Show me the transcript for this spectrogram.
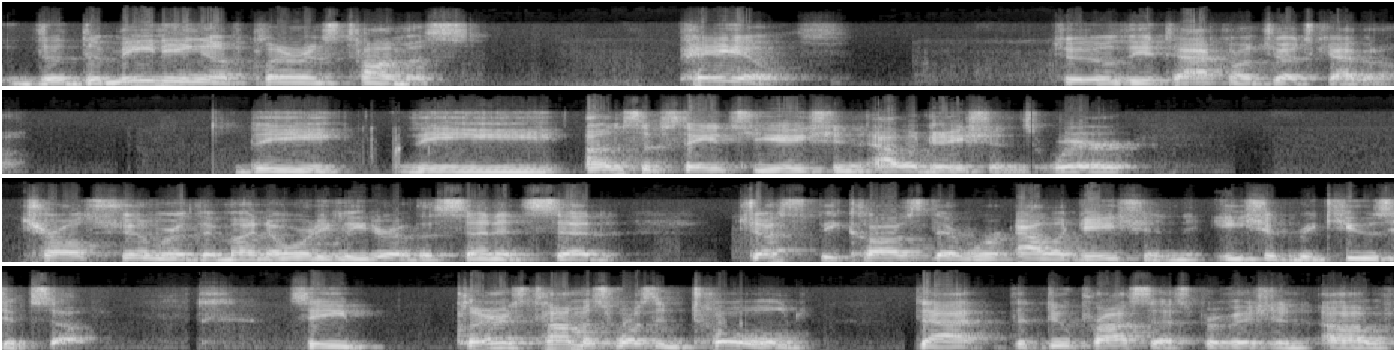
the demeaning of Clarence Thomas pales to the attack on Judge Kavanaugh. The the unsubstantiation allegations where Charles Schumer, the minority leader of the Senate, said just because there were allegations, he should recuse himself. See, Clarence Thomas wasn't told that the due process provision of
